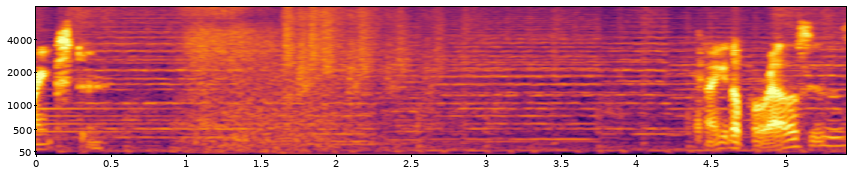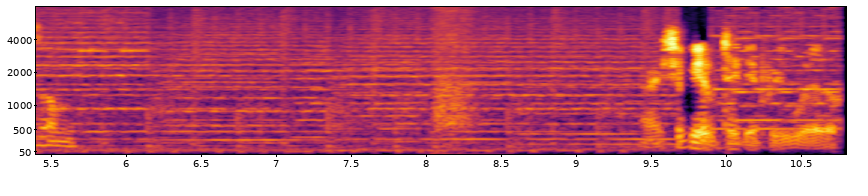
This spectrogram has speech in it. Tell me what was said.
Prankster. Can I get a paralysis or something? I should be able to take that pretty well.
